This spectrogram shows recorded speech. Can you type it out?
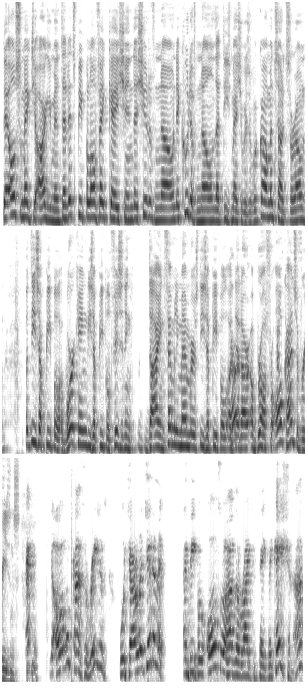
they also make the argument that it's people on vacation. They should have known. They could have known that these measures were common, So it's their own. But these are people working. These are people visiting dying family members. These are people uh, that are abroad for all kinds of reasons. All kinds of reasons, which are legitimate, and people also have the right to take vacation. Huh?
